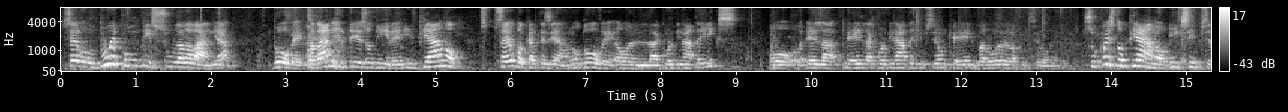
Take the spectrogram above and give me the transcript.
Servono due punti sulla lavagna, dove lavagna inteso dire il piano pseudo-cartesiano dove ho la coordinata x è la, è la coordinata y che è il valore della funzione su questo piano XY,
